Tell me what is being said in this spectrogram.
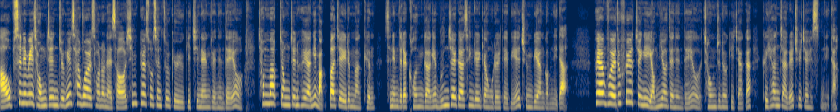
아홉 스님이 정진 중인 상월 선언에서 심폐소생술 교육이 진행됐는데요. 천막 정진 회양이 막바지에 이른 만큼 스님들의 건강에 문제가 생길 경우를 대비해 준비한 겁니다. 회양 후에도 후유증이 염려되는데요. 정준호 기자가 그 현장을 취재했습니다.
